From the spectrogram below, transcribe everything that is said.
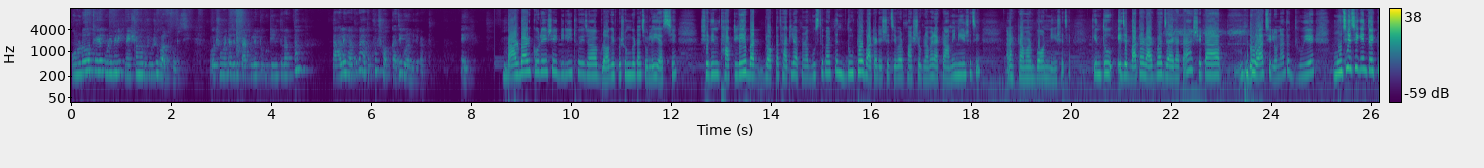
পনেরো থেকে কুড়ি মিনিট মেয়ের সঙ্গে বসে বসে গল্প করেছি। ওই সময়টা যদি কাজগুলো একটু গুটিয়ে নিতে পারতাম তাহলে হয়তো বা এতক্ষণ সব কাজই করে নিতে পারতাম। এই। বারবার করে সেই ডিলিট হয়ে যাওয়া ব্লগের প্রসঙ্গটা চলেই আসছে। সেদিন থাকলে বা ব্লগটা থাকলে আপনারা বুঝতে পারতেন দুটো বাটার এসেছে। এবার পাঁচশো গ্রামের একটা আমি নিয়ে এসেছি আর একটা আমার বন নিয়ে এসেছে। কিন্তু এই যে বাটা রাখবার জায়গাটা, সেটা ধোয়া ছিল না, তো ধুয়ে মুছেছি কিন্তু একটু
